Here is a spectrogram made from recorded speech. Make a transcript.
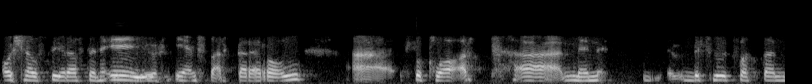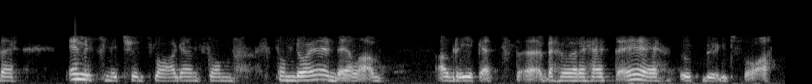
och självstyrelsen är ju i en starkare roll uh, såklart. Uh, men beslutsfattande enligt smittskyddslagen som, som då är en del av, av rikets uh, behörighet är uppbyggd så att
